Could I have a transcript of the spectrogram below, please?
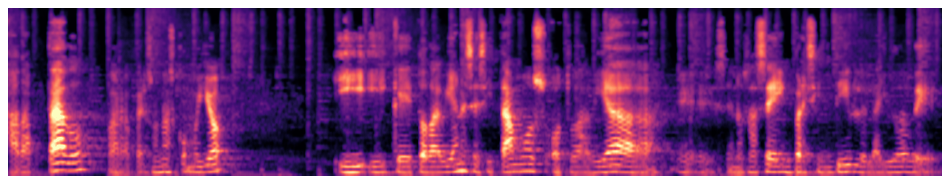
adaptado para personas como yo y, que todavía necesitamos o todavía eh, se nos hace imprescindible la ayuda de,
